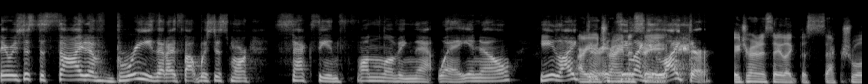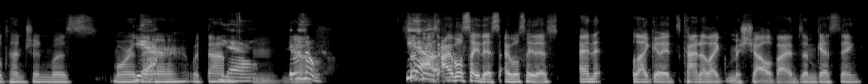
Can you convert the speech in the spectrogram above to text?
there was just a side of Brie that I thought was just more sexy and fun loving that way. You know, he liked Are her. It trying seemed like say- he liked her. Are you trying to say like the sexual tension was more Yeah. there with them? Yeah. Mm, There was yeah. no. Sometimes Yeah. I will say this. I will say this. And like it's kind of like Michelle vibes, I'm guessing.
